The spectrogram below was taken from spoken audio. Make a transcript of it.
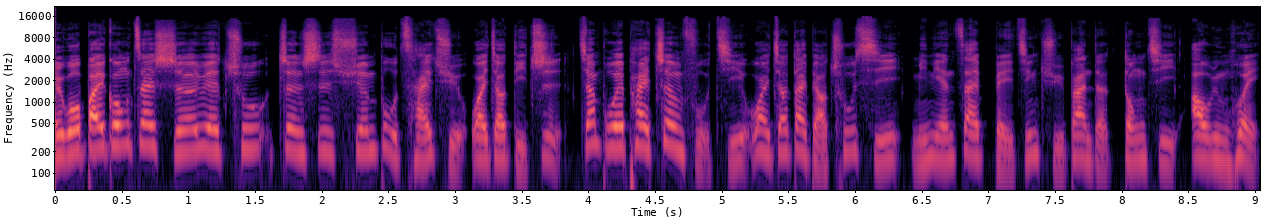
美国白宫在十二月初正式宣布采取外交抵制，将不会派政府及外交代表出席明年在北京举办的冬季奥运会。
